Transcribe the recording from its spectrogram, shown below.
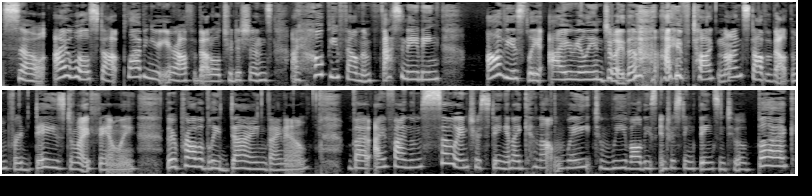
So, I will stop blabbing your ear off about old traditions. I hope you found them fascinating obviously, I really enjoy them. I've talked nonstop about them for days to my family. They're probably dying by now. But I find them so interesting, and I cannot wait to weave all these interesting things into a book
